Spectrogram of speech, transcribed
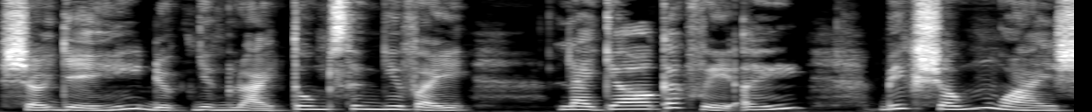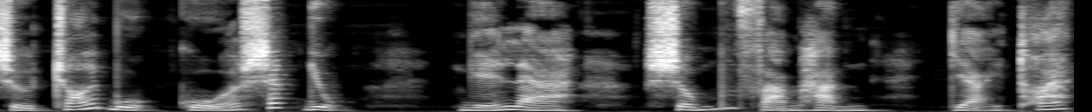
Sở dĩ được nhân loại tôn xưng như vậy là do các vị ấy biết sống ngoài sự trói buộc của sắc dục, nghĩa là sống phạm hạnh, giải thoát.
